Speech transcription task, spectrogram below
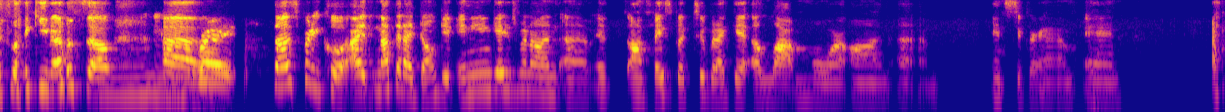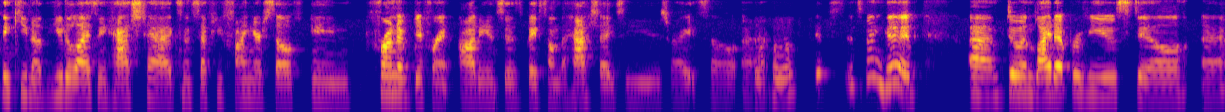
like you know. So mm-hmm. um, right. So it's pretty cool. I not that I don't get any engagement on um, it, on Facebook too, but I get a lot more on um, Instagram and I think you know utilizing hashtags and stuff, you find yourself in front of different audiences based on the hashtags you use, right? So um, mm-hmm. it's it's been good. Um, doing light up reviews still, uh,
